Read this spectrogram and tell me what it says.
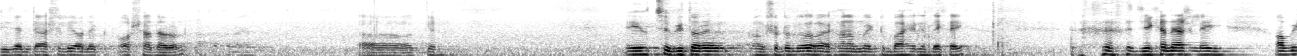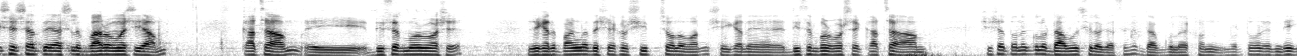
ডিজাইনটা আসলে অনেক অসাধারণ। এই হচ্ছে ভিতরের অংশটুকু, এখন আমরা একটু বাইরে দেখাই। যেখানে আসলে এই অফিসের সাথে আসলে বারো মাসি আম, কাঁচা আম, এই ডিসেম্বর মাসে। যেখানে বাংলাদেশে এখন শীত চলমান, সেইখানে ডিসেম্বর মাসে কাঁচা আম সে সাথে অনেকগুলো ডাবও ছিল গাছে। ডাবগুলো এখন বর্তমানে নেই।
